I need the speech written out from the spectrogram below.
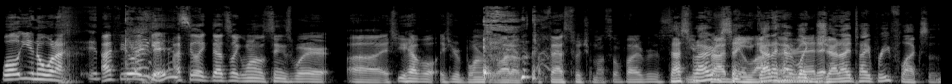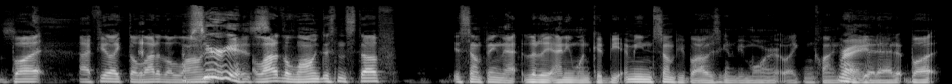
well, you know what I? I feel like kinda I feel like that's like one of those things where uh, if you have a, if you're born with a lot of fast twitch muscle fibers, That's what I was saying. You got to have like. Jedi type reflexes. But I feel like the, a lot of the long serious. a lot of the long distance stuff is something that literally anyone could be. I mean, some people are always going to be more like inclined to be good at it, but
